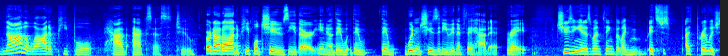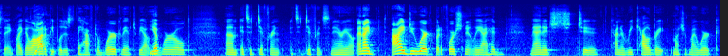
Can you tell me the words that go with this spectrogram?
not a lot of people have access to. Or not a lot of people choose either. You know, they they they wouldn't choose it even if they had it, right? choosing it is one thing, but like it's just a privilege thing. Like a lot Yeah. of people just they have to work, they have to be out Yep. in the world. Um, it's a different it's a different scenario. And I I do work, but fortunately I had managed to kind of recalibrate much of my work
